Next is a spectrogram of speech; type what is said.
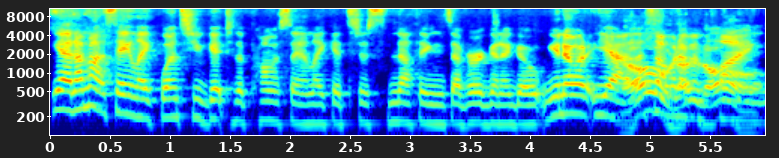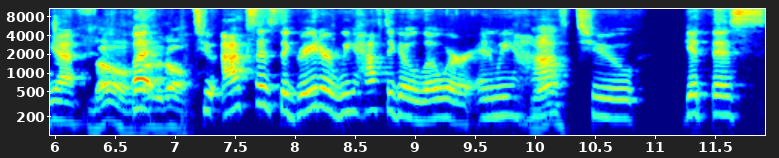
Yeah, and I'm not saying like once you get to the promised land, like it's just nothing's ever gonna go. You know what? Yeah, no, that's not what not I'm implying. All. Yeah, no, but not at all. To access the greater, we have to go lower, and we have yeah. to get this.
